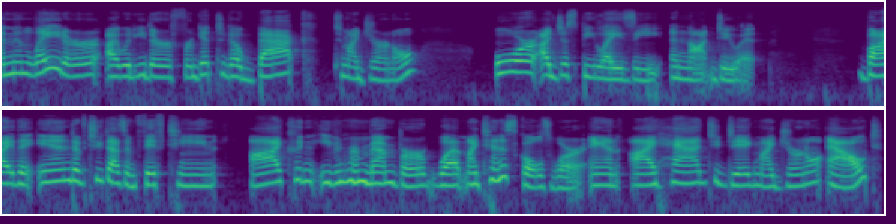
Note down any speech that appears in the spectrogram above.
And then later, I would either forget to go back to my journal or I'd just be lazy and not do it. By the end of 2015, I couldn't even remember what my tennis goals were, and I had to dig my journal out.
